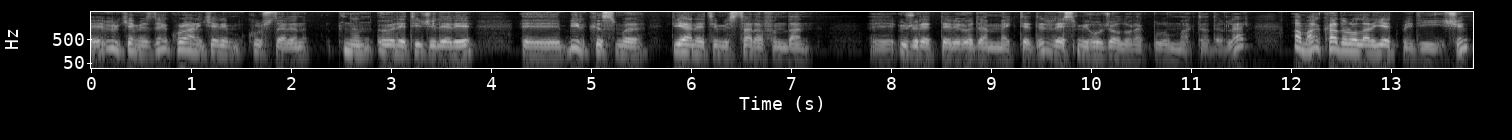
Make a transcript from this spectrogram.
ülkemizde Kur'an-ı Kerim kurslarının öğreticileri e, bir kısmı Diyanetimiz tarafından e, ücretleri ödenmektedir. Resmi hoca olarak bulunmaktadırlar. Ama kadrolar yetmediği için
